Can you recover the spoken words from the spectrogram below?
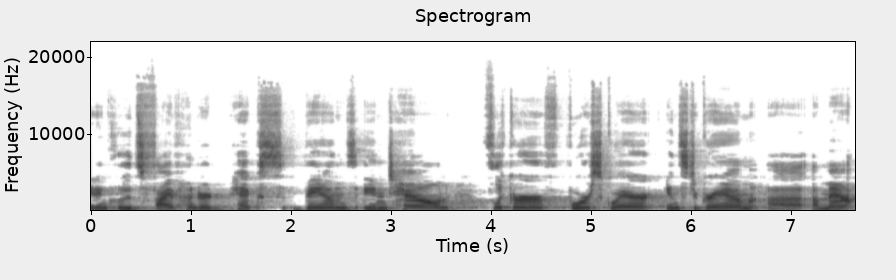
It includes 500px, bands in town, Flickr, Foursquare, Instagram, uh, a map,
